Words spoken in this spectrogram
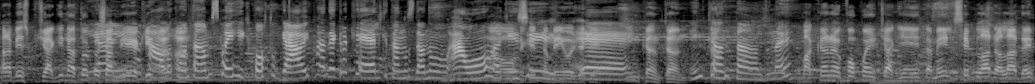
parabéns pro Tiaguinho, na toa que eu chamei aqui. Paula, ah, ah. contamos com o Henrique Portugal e com a Negra Kelly, que está nos dando a honra, a aqui honra de... aqui também hoje é, aqui, encantando. Encantando, né? Bacana, eu acompanho o Tiaguinho aí também, ele sempre lado a lado aí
